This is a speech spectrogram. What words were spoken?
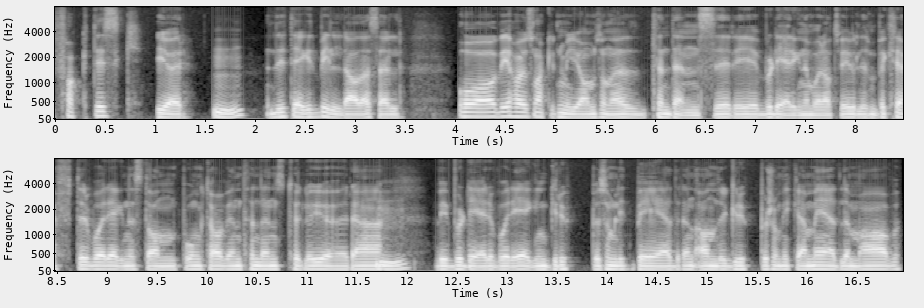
faktisk gjør. Mm. Ditt eget bilde av deg selv. Og vi har jo snakket mye om sånne tendenser i vurderingene våre. At vi liksom bekrefter våre egne standpunkt, har vi en tendens til å gjøre. Vi vurderer vår egen gruppe som litt bedre enn andre grupper som ikke er medlem av.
